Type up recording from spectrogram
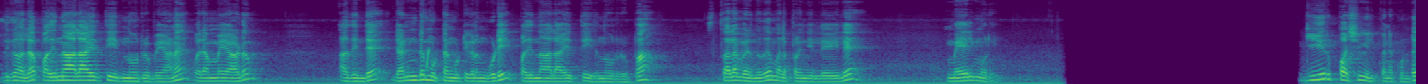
ഇത് കാല പതിനാലായിരത്തി ഇരുന്നൂറ് രൂപയാണ് ഒരമ്മയാടും അതിന്റെ രണ്ട് മുട്ടൻകുട്ടികളും കൂടി പതിനാലായിരത്തി ഇരുന്നൂറ് രൂപ സ്ഥലം വരുന്നത് മലപ്പുറം ജില്ലയിലെ മേൽമുറി. ഗീർ പശു വിൽപ്പനക്കുണ്ട്.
